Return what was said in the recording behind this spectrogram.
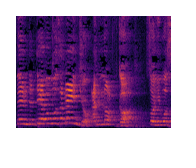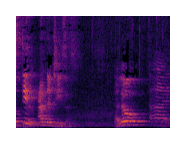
then the devil was an angel and not God. So he was still under Jesus. Hello? Hi.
